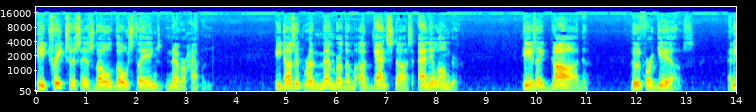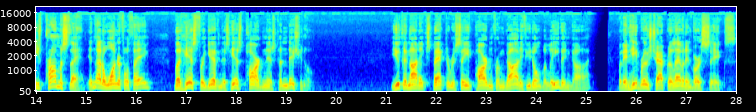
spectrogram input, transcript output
He treats us as though those things never happened. He doesn't remember them against us any longer. He is a God who forgives. And He's promised that. Isn't that a wonderful thing? But His forgiveness, His pardon is conditional. You cannot expect to receive pardon from God if you don't believe in God. But in Hebrews chapter 11 and verse 6,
